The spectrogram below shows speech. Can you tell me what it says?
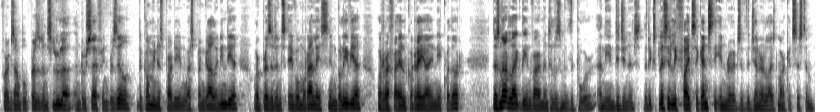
for example, Presidents Lula and Rousseff in Brazil, the Communist Party in West Bengal in India, or Presidents Evo Morales in Bolivia, or Rafael Correa in Ecuador, does not like the environmentalism of the poor and the indigenous that explicitly fights against the inroads of the generalized market system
